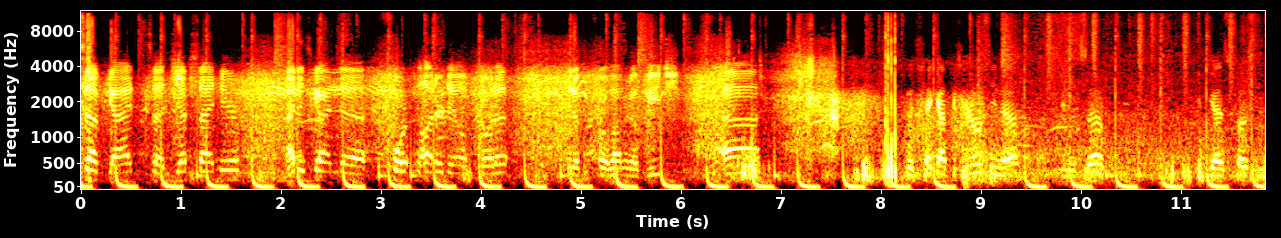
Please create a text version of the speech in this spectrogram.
What's up, guys? It's uh, Jeff Seid here. I just got into Fort Lauderdale, Florida. Hit up Fort Lauderdale Beach. Uh, go check out the girls, you know. See what's up. Keep you guys posted.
